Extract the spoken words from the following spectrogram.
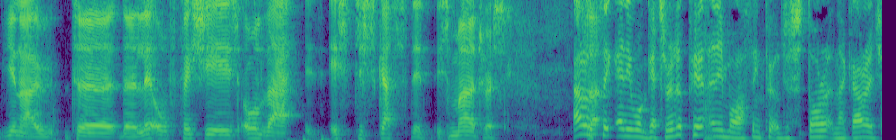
you know, to the little fishes, all that. It's disgusting. It's murderous. I don't So- think anyone gets rid of paint anymore. I think people just store it in their garage.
